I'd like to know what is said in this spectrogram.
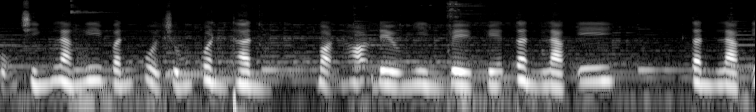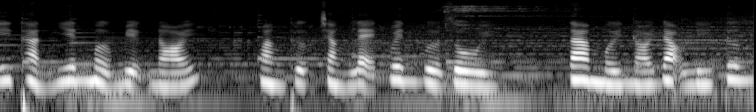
cũng chính là nghi vấn của chúng quần thần. Bọn họ đều nhìn về phía Tần Lạc Y. Tần Lạc Y thản nhiên mở miệng nói. Hoàng thượng chẳng lẽ quên vừa rồi. Ta mới nói đạo lý tương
